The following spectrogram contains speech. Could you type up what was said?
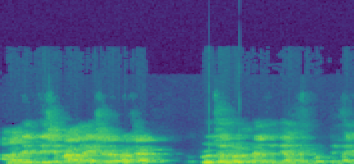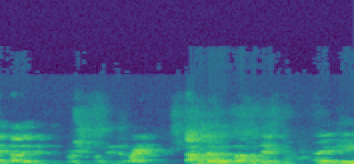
আমাদের দেশে বাংলা ইশারা ভাষার প্রচলনটা যদি আমরা করতে পারি, তাদের প্রশিক্ষণ দিতে পারি, তাহলে হয়তো আমাদের এই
